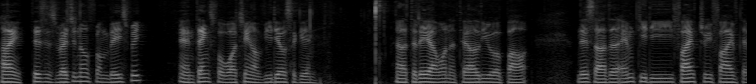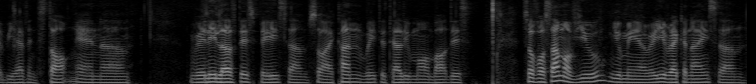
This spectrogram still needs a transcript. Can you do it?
Hi, this is Reginald from bassFREQ and thanks for watching our videos again. Uh, today I want to tell you about this other MTD 535 that we have in stock and um, really love this bass um, so I can't wait to tell you more about this. So for some of you, you may already recognize um,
